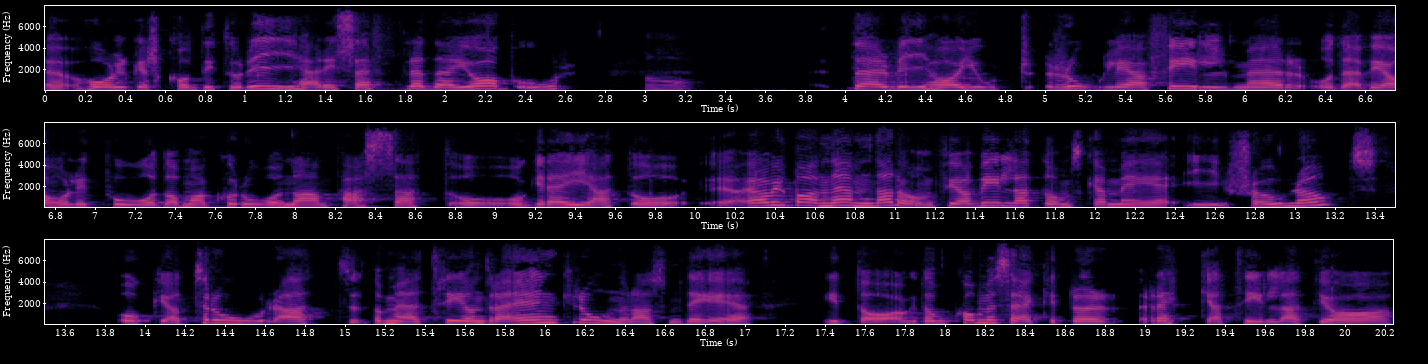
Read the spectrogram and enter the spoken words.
eh, Holgers konditori här i Säffle där jag bor. Mm. Där vi har gjort roliga filmer och där vi har hållit på och de har coronaanpassat och, och grejat. Och jag vill bara nämna dem för jag vill att de ska med i show notes. Och jag tror att de här 301 kronorna som det är idag. De kommer säkert att räcka till att jag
